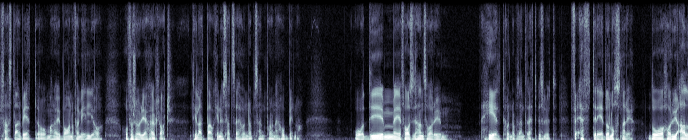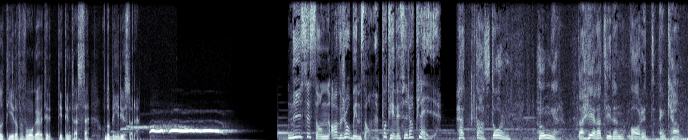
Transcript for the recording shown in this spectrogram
fast arbete och man har ju barn och familj och, och försörja självklart. Till att bara, okej okay, nu satsar jag 100 procent på den här hobbyn. Då. Och det med facit i hand så var det ju helt 100 procent rätt beslut. För efter det, då lossnar det. Då har du ju all tid att förfoga över till ditt intresse och då blir det ju större. Ny säsong av Robinson på TV4 Play. Hetta, storm, hunger. Det har hela tiden varit en kamp.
